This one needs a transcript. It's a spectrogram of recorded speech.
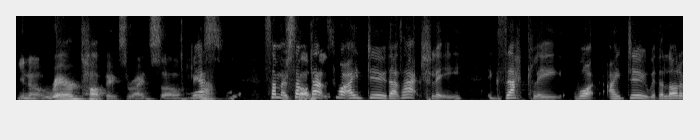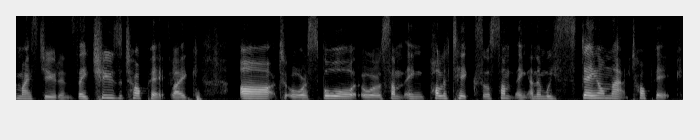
you know, rare topics, right? So Yeah. Some some that's what I do. That's actually exactly what I do with a lot of my students. They choose a topic like art or sport or something, politics or something, and then we stay on that topic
